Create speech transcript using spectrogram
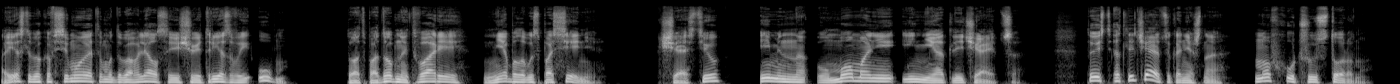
А если бы ко всему этому добавлялся еще и трезвый ум, то от подобной твари не было бы спасения. К счастью, Именно умом они и не отличаются. То есть отличаются, конечно, но в худшую сторону.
